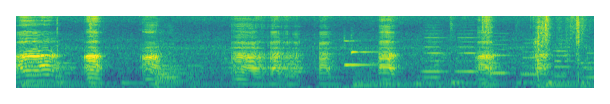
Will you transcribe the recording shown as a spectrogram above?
आ आ आ आ। ah ah ah ah ah ah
